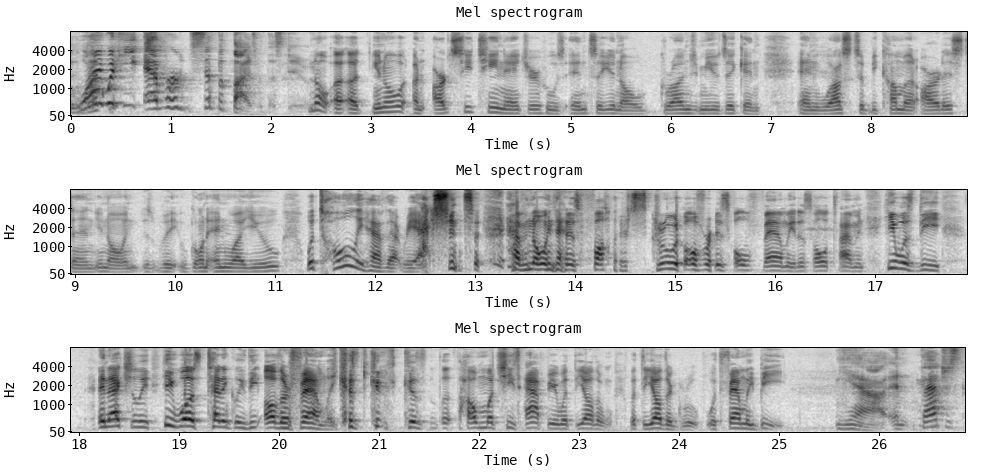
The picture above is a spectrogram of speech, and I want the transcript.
Yeah, why that- would he ever sympathize with this dude? No, uh, uh, you know what? An artsy teenager who's into you know grunge music and and wants to become an artist and you know and is going to NYU would totally have that reaction to have knowing that his father screwed over his whole family this whole time and he was the. And actually, he was technically the other family because because how much he's happier with the other with the other group with family B. Yeah, and that just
